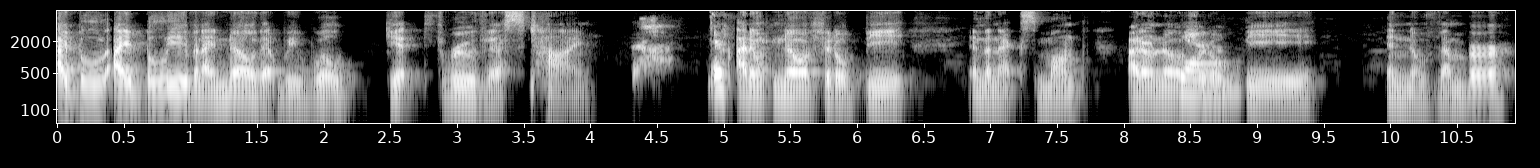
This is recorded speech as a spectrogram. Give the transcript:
I, be- I believe and I know that we will get through this time. I don't know if it'll be in the next month. I don't know yeah. if it'll be in November.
